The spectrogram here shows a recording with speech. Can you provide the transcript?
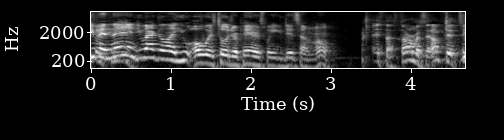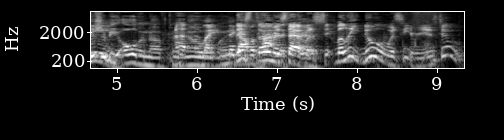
even 15. then, you acting like you always told your parents when you did something wrong. It's the thermostat. I'm 15. you should be old enough to know. like, like, nigga, This I was hot in the thermostat was. Se- Malik knew it was serious too.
